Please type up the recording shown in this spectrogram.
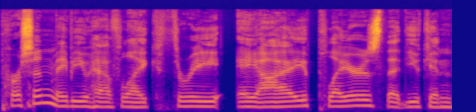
person. Maybe you have like three AI players that you can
